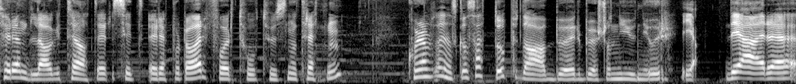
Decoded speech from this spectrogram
Trøndelag Teater sitt repertoar for 2013. Hvor de blant skal sette opp da Bør Børson junior. Ja. Det er eh,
